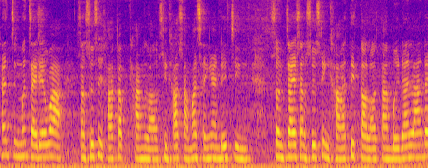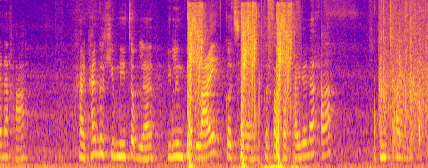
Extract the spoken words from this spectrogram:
ท่านจึงมั่นใจได้ว่าสั่งซื้อสินค้ากับทางเราสินค้าสามารถใช้งานได้จริง สนใจสั่งซื้อสินค้าติดต่อเราตามเบอร์ด้านล่างได้นะคะ หากท่านดูคลิปนี้จบแล้วอย่าลืมกดไลค์กดแชร์กด subscribe ด้วยนะคะขอบคุณค่ะ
